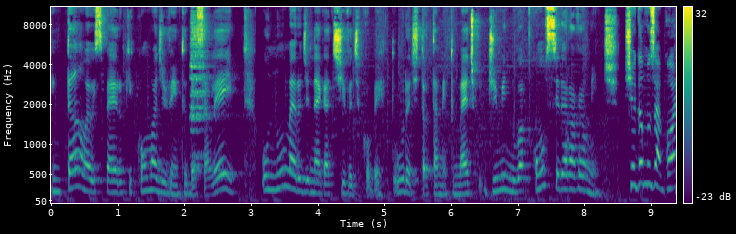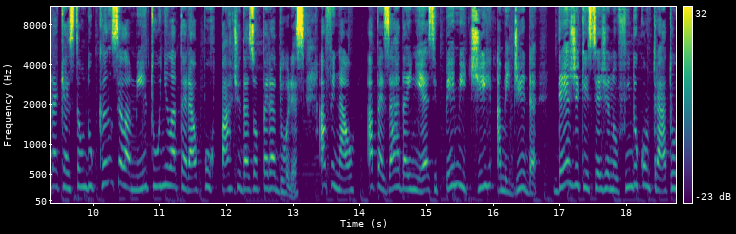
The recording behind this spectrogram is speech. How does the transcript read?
Então, eu espero que com o advento dessa lei, o número de negativa de cobertura de tratamento médico diminua consideravelmente. Chegamos agora à questão do cancelamento unilateral por parte das operadoras. Afinal, apesar da ANS permitir a medida, desde que seja no fim do contrato,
